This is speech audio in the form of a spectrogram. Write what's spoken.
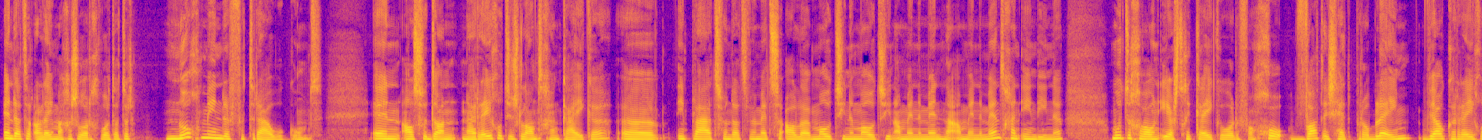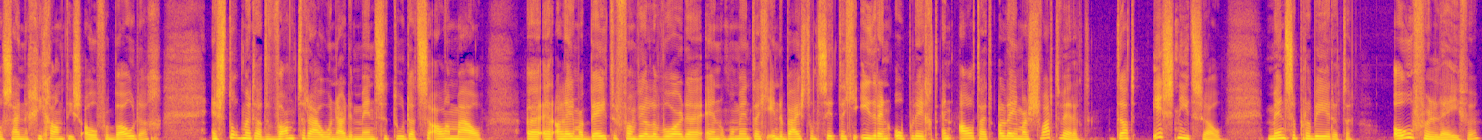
En dat er alleen maar gezorgd wordt dat er nog minder vertrouwen komt. En als we dan naar regeltjesland gaan kijken, uh, in plaats van dat we met z'n allen motie na motie, amendement na amendement gaan indienen, moet er gewoon eerst gekeken worden van, goh, wat is het probleem? Welke regels zijn er gigantisch overbodig? En stop met dat wantrouwen naar de mensen toe, dat ze allemaal uh, er alleen maar beter van willen worden. En op het moment dat je in de bijstand zit, dat je iedereen oplicht en altijd alleen maar zwart werkt. Dat is niet zo. Mensen proberen te overleven.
